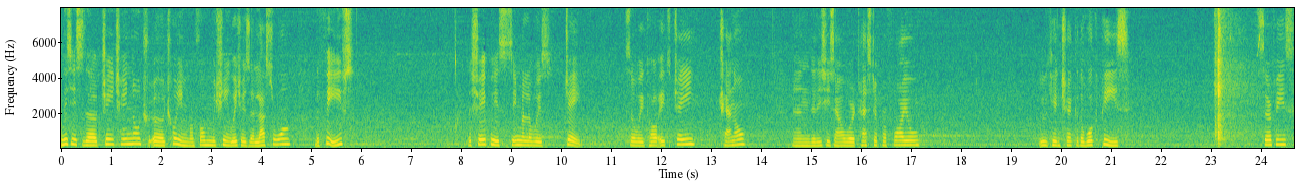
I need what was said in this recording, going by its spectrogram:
This is the J channel tr uh, trim foam machine, which is the last one, the fifth. The shape is similar with J, so we call it J channel. And this is our tester profile. We can check the workpiece surface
